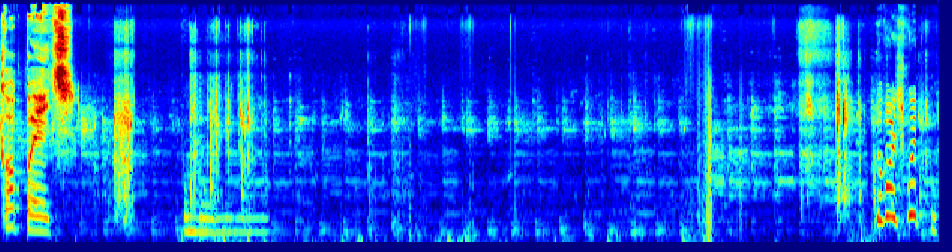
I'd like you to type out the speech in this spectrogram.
Капець. По-моєму. швидко.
